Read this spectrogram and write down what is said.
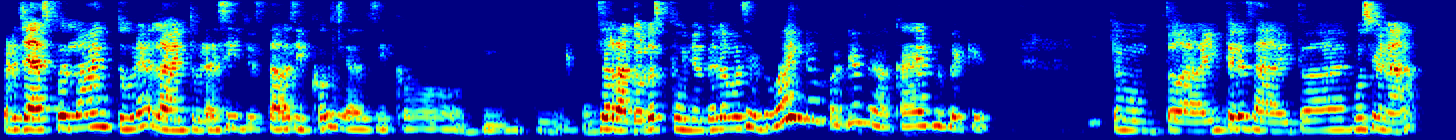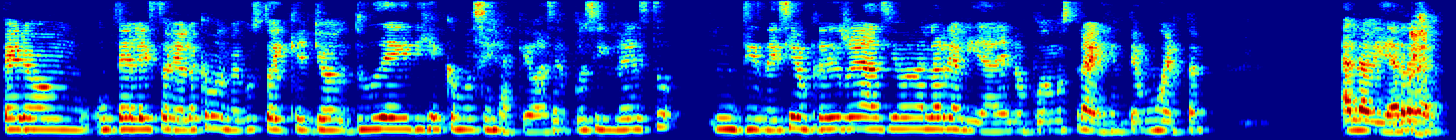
Pero ya después la aventura, la aventura sí, yo estaba así comida, así como cerrando los puños de la emoción, como, ay no, por Dios, se va a caer, no sé qué. Como toda interesada y toda emocionada. Pero mm, de la historia lo que más me gustó y que yo dudé y dije, ¿cómo será que va a ser posible esto? Disney siempre es reacio a la realidad de no podemos traer gente muerta a la vida real,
